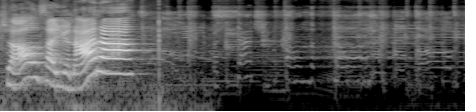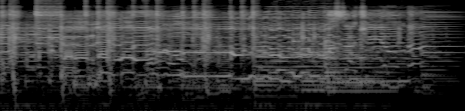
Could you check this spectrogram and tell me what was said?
Ciao sayonara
